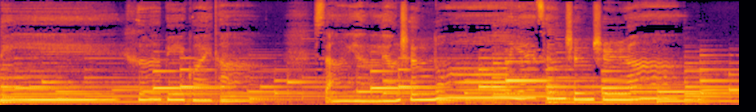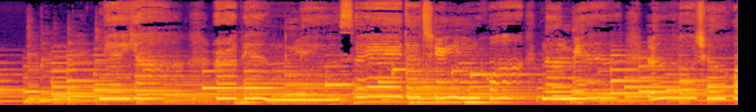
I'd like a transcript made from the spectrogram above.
你何必怪他？三言两承诺也曾真挚啊。绵芽耳边零碎的情话，难免沦落成花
